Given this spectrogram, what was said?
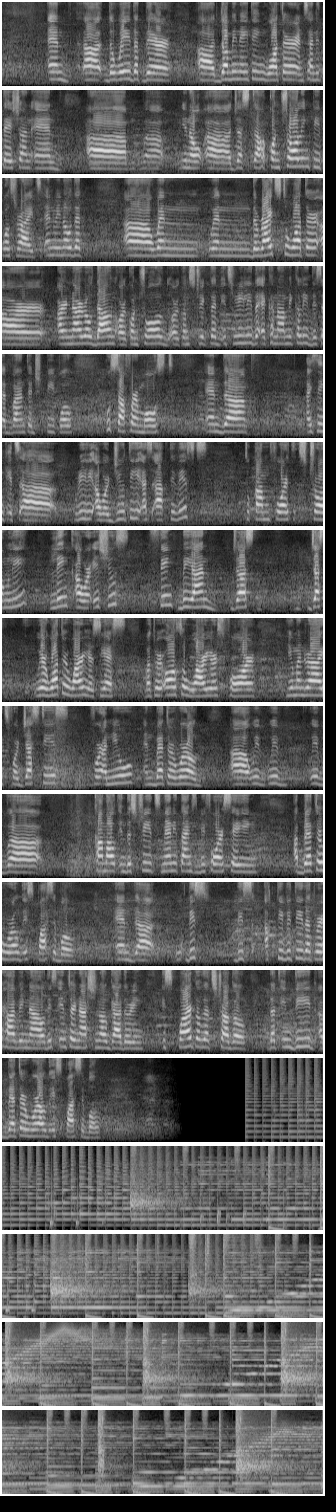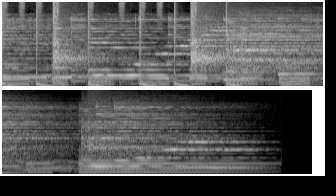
and uh, the way that they're uh, dominating water and sanitation and uh, you know, just controlling people's rights. And we know that uh, when, when the rights to water are, are narrowed down or controlled or constricted, it's really the economically disadvantaged people who suffer most. And uh, I think it's uh, really our duty as activists to come forth strongly, link our issues, think beyond just, just we're water warriors, yes, but we're also warriors for human rights, for justice, for a new and better world. Uh, we've we've, we've uh, come out in the streets many times before saying a better world is possible. And uh, this, this activity that we're having now, this international gathering, is part of that struggle that indeed a better world is possible.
